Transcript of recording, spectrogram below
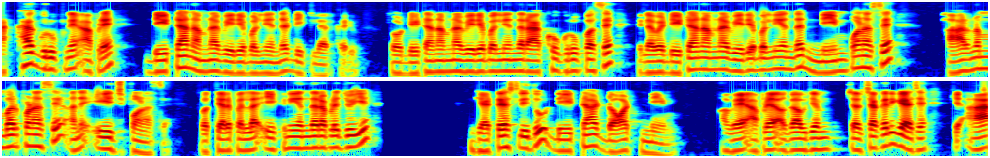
આખા ગ્રુપને આપણે ડેટા નામના વેરિયેબલની અંદર ડિક્લેર કર્યું. તો ડેટા નામના વેરિયેબલની અંદર આખું ગ્રુપ હશે, એટલે હવે ડેટા નામના વેરિયેબલની અંદર નેમ પણ હશે આર નંબર પણ હશે અને એજ પણ હશે. તો અત્યારે પહેલાં એકની અંદર આપણે જોઈએ ગેટેસ્ટ લીધું ડેટા ડોટ નેમ હવે આપણે અગાઉ જેમ ચર્ચા કરી ગયા છે કે આ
